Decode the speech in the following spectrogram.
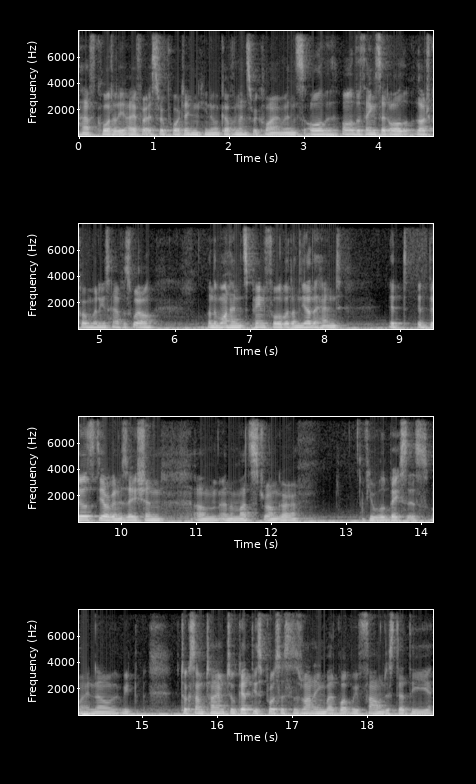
have quarterly IFRS reporting, you know, governance requirements, all the all the things that all large companies have as well. On the one hand, it's painful, but on the other hand, it it builds the organization um, on a much stronger, if you will, basis. Right now, we it took some time to get these processes running, but what we found is that the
